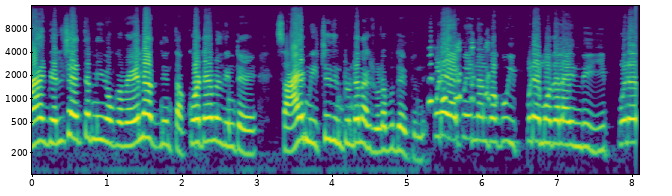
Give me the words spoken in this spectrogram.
నాకు తెలిసి అయితే నేను ఒకవేళ నేను తక్కువ టైంలో తింటే సాయి మిర్చి తింటుంటే నాకు చూడబుద్ధి అవుతుంది. ఇప్పుడే అయిపోయింది అనుకోకు. ఇప్పుడే మొదలైంది. ఇప్పుడే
